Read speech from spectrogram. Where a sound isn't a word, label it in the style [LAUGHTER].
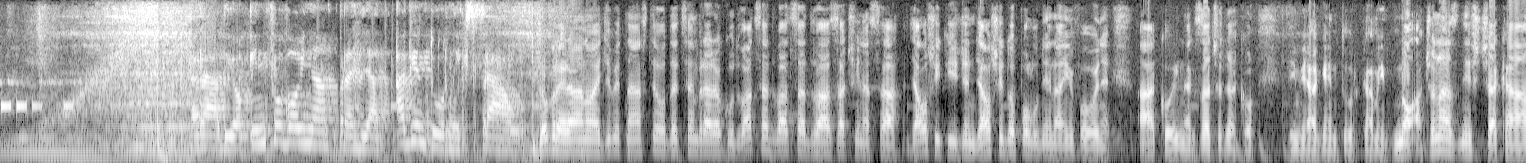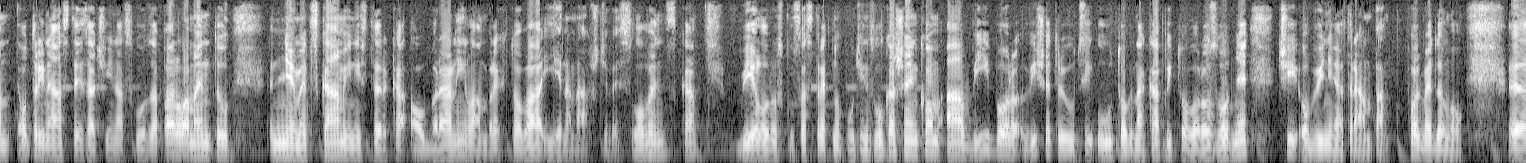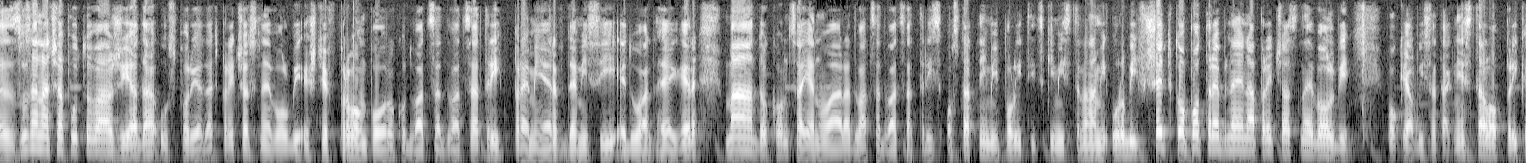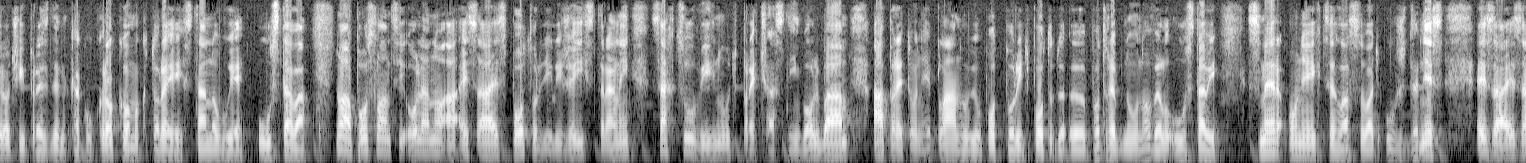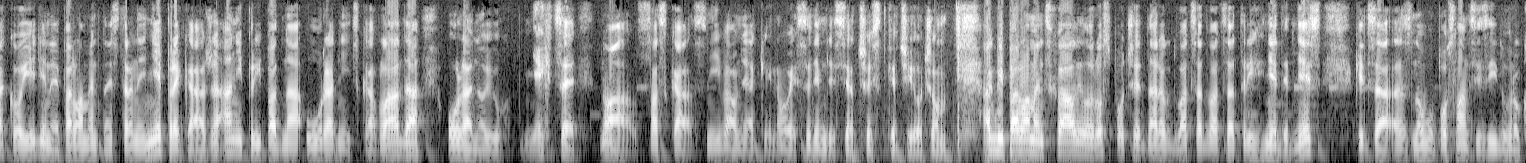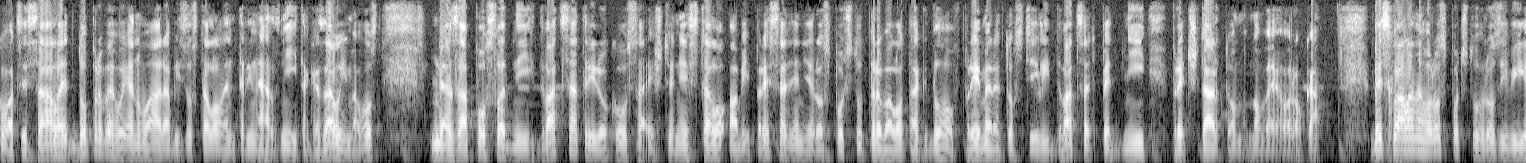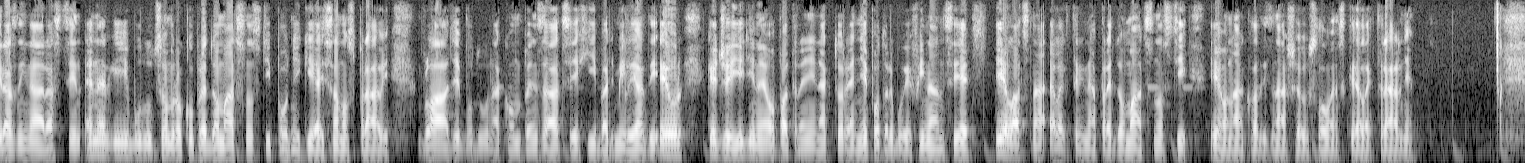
Thank you. Rádio Infovojna, prehľad agentúrnych správ. Dobré ráno, aj 19. decembra roku 2022 začína sa ďalší týždeň, ďalšie dopoludne na Infovojne. A ako inak začať ako tými agentúrkami. No a čo nás dnes čaká? O 13. začína schôdza parlamentu. Nemecká ministerka obrany Lambrechtová je na návšteve Slovenska. V Bielorusku sa stretnú Putin s Lukašenkom a výbor vyšetrujúci útok na kapitol rozhodne, či obvinia Trumpa. Poďme domov. E, Zuzana Čaputová žiada usporiadať predčasné voľby ešte v prvom pol roku 2023. Premiér v demisii Eduard Heger má do konca januára 2023 s ostatnými politickými stranami urobiť všetko potrebné na predčasné voľby. Pokiaľ by sa tak nestalo, prikročí prezidentka ku krokom, ktoré jej stanovuje ústava. No a poslanci Oľano a SAS potvrdili, že ich strany sa chcú vyhnúť predčasným voľbám a preto neplánujú podporiť pot, e, potrebnú novelu ústavy. Smer o nej chce hlasovať už dnes. SAS ako jediné parlamentnej strane neprekáža ani prípadná úradnícka vláda, Oľano ju nechce. No a Saska sníva o nejakej novej 76 či o čom. Ak by parlament schválil rozpočet na rok 2023 hneď dnes, keď sa znovu poslanci zídu v rokovacej sále, do 1. januára by zostalo len 13 dní. Taká zaujímavosť. Za posledných 23 rokov sa ešte nestalo, aby presadenie rozpočtu trvalo tak dlho. V priemere to stihli 25 dní pred štartom nového roka. Bez schváleného rozpočtu hrozí výrazný nárast cien energií v budúcom roku pre domácnosti, podniky aj samozprávy. Vláde budú na kompenzácie chýbať miliardy eur, keďže jediné opatrenie, na ktoré nepotrebuje financie, je lacná elektrina pre domácnosti. Jeho náklady znášajú slovenské elektrárne.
